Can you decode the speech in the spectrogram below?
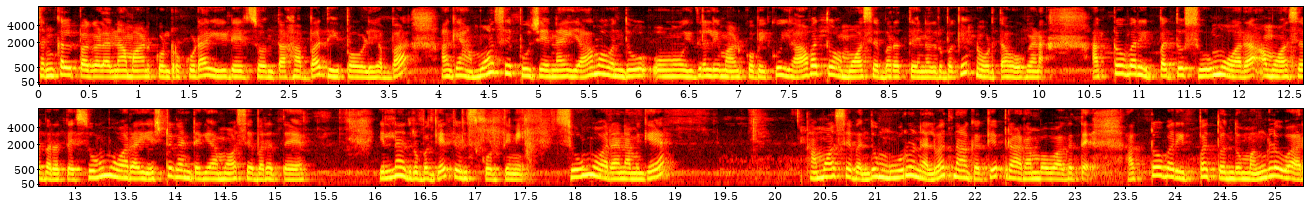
ಸಂಕಲ್ಪಗಳನ್ನು ಮಾಡಿಕೊಂಡ್ರೂ ಕೂಡ ಈಡೇರಿಸುವಂಥ ಹಬ್ಬ ದೀಪಾವಳಿ ಹಬ್ಬ. ಹಾಗೆ ಅಮಾವಾಸ್ಯೆ ಪೂಜೆನ ಯಾವ ಒಂದು ಇದರಲ್ಲಿ ಮಾಡ್ಕೋಬೇಕು, ಯಾವತ್ತು ಅಮಾವಾಸ್ಯೆ ಬರುತ್ತೆ ಅನ್ನೋದ್ರ ಬಗ್ಗೆ ನೋಡ್ತಾ ಹೋಗೋಣ. ಅಕ್ಟೋಬರ್ ಇಪ್ಪತ್ತು ಸೋಮವಾರ ಅಮಾವಾಸ್ಯೆ ಬರುತ್ತೆ. ಸೋಮವಾರ ಎಷ್ಟು ಗಂಟೆಗೆ ಅಮಾವಾಸ್ಯೆ ಬರುತ್ತೆ? ಎಲ್ಲದ್ರ ಬಗ್ಗೆ ತಿಳಿಸ್ಕೊಡ್ತೀನಿ. ಸೋಮವಾರ ನಮಗೆ ಅಮಾವಾಸ್ಯೆ ಬಂದು ಮೂರು ನಲವತ್ತ್ನಾಲ್ಕಕ್ಕೆ ಪ್ರಾರಂಭವಾಗುತ್ತೆ. ಅಕ್ಟೋಬರ್ ಇಪ್ಪತ್ತೊಂದು ಮಂಗಳವಾರ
